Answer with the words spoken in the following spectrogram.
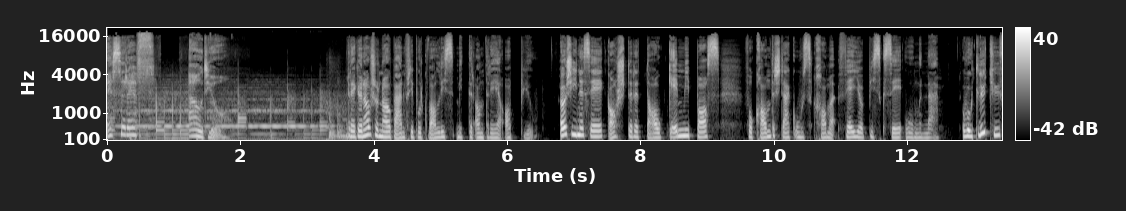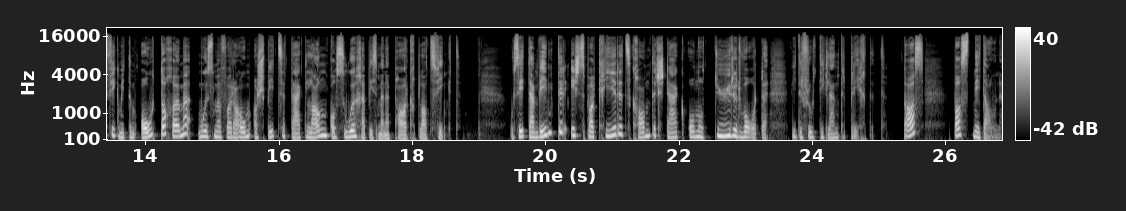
SRF Audio. Regionaljournal Bern-Fribourg-Wallis mit der Andrea Appiu. Öschinensee, Gasterental, Gemmipass. Von Kandersteg aus kann man fein etwas sehen und unternehmen. Und weil die Leute häufig mit dem Auto kommen, muss man vor allem an Spitzentagen lang suchen, bis man einen Parkplatz findet. Und seit dem Winter ist das Parkieren zu Kandersteg auch noch teurer geworden, wie der Frutigländer berichtet. Das passt nicht allen.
